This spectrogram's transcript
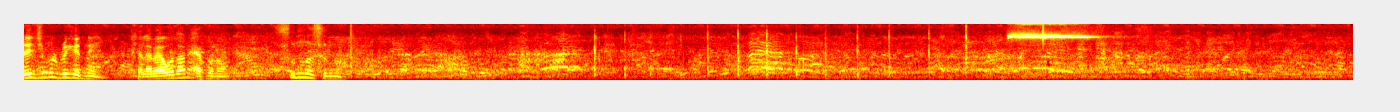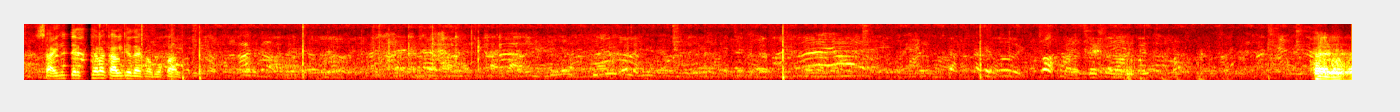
রেজিবুল ব্রিগেড নেই। খেলা ব্যবধান এখনও শূন্য শূন্য। সাইনদের খেলা কালকে দেখাবো কাল। হ্যালো।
